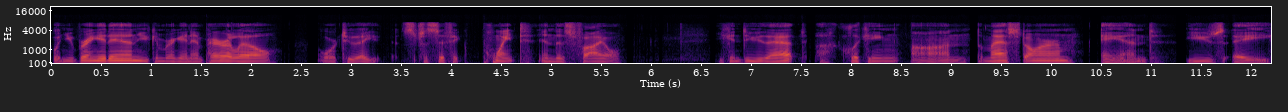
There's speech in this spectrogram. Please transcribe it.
when you bring it in, you can bring it in parallel or to a specific point in this file. You can do that by clicking on the mast arm and use a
